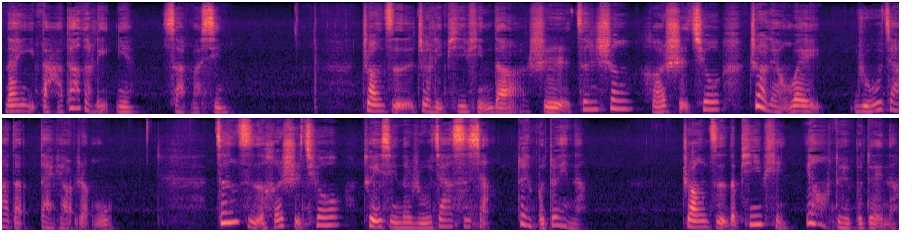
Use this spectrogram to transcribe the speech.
难以达到的理念，怎么行？庄子这里批评的是曾生和史丘这两位儒家的代表人物。曾子和史丘推行的儒家思想对不对呢？庄子的批评又对不对呢？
